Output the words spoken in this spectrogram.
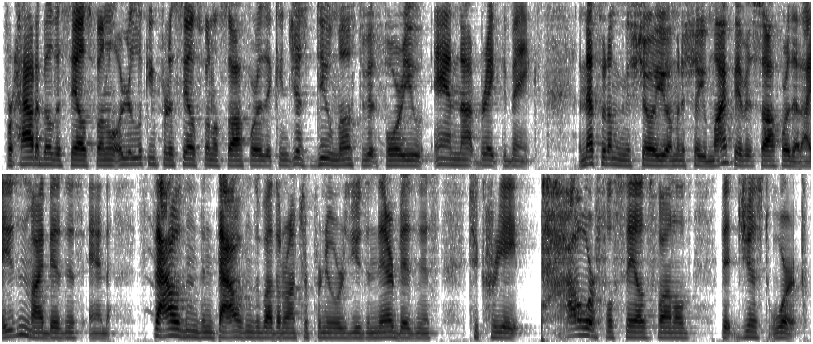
for how to build a sales funnel or you're looking for a sales funnel software that can just do most of it for you and not break the bank. And that's what I'm going to show you. I'm going to show you my favorite software that I use in my business and thousands and thousands of other entrepreneurs use in their business to create powerful sales funnels that just work.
